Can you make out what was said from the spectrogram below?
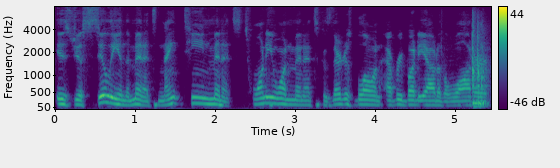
is just silly in the minutes, 19 minutes, 21 minutes, because they're just blowing everybody out of the water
